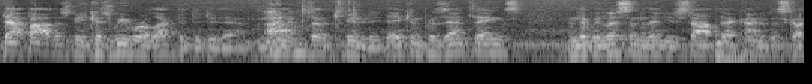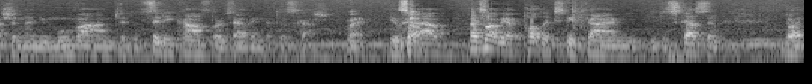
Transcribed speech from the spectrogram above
that bothers me, because we were elected to do that, not the community. They can present things, and then we listen, and then you stop that kind of discussion, then you move on to the city councilors having the discussion. Right. You So- have, that's why we have public speak time, you- you discuss it, but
